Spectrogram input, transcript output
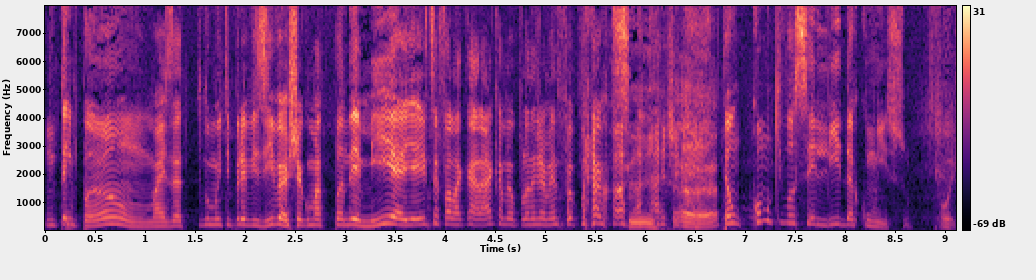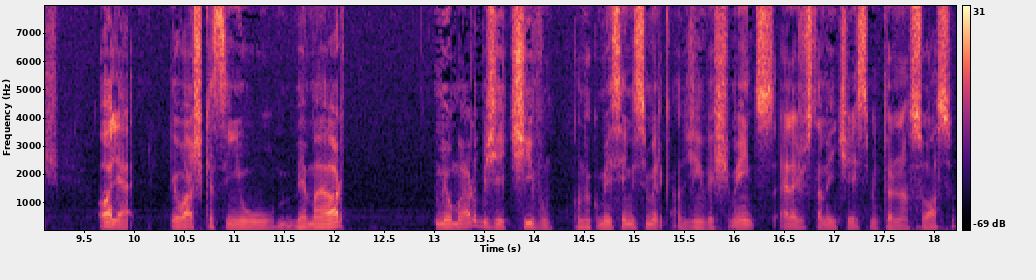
um tempão, mas é tudo muito imprevisível. Aí chega uma pandemia e aí você fala: caraca, meu planejamento foi por água Sim. abaixo. aham. Então, como que você lida com isso hoje? Olha, eu acho que assim, o meu maior, meu maior objetivo quando eu comecei nesse mercado de investimentos era justamente esse, me tornar sócio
